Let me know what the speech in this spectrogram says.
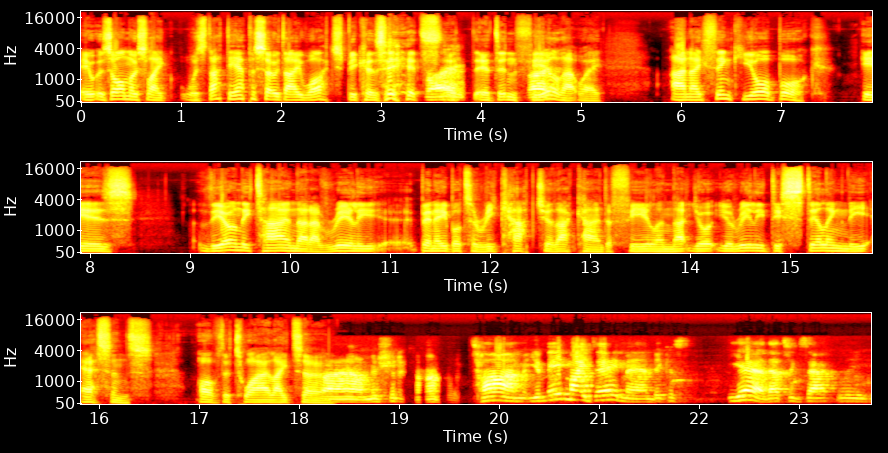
it was almost like was that the episode I watched because it's Right. it, it didn't feel Right. that way, and I think your book is the only time that I've really uh, been able to recapture that kind of feeling that you're you're really distilling the essence of the Twilight Zone. Wow, mission accomplished. Tom, you made my day, man, because yeah, that's exactly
